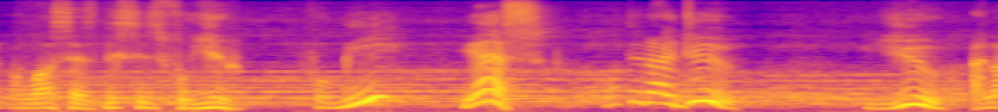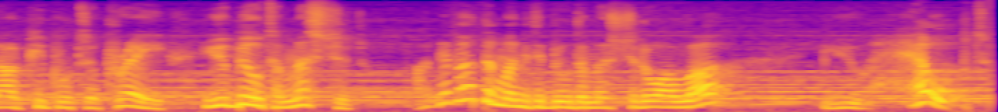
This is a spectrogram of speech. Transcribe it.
And Allah says, this is for you. For me? Yes. What did I do? You allowed people to pray. You built a masjid. I never had the money to build a masjid, oh Allah. You helped.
